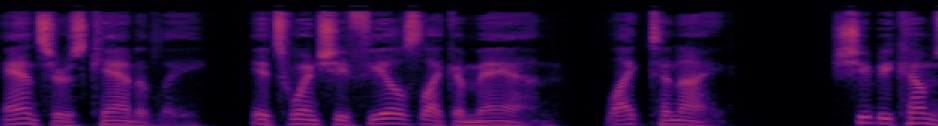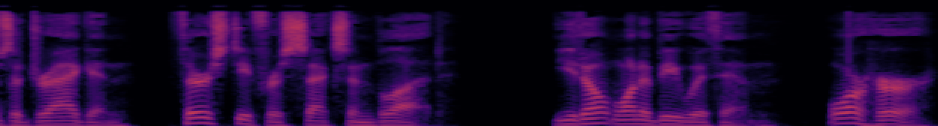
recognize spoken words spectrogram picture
answers candidly, It's when she feels like a man, like tonight. She becomes a dragon, thirsty for sex and blood. You don't want to be with him, or her,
